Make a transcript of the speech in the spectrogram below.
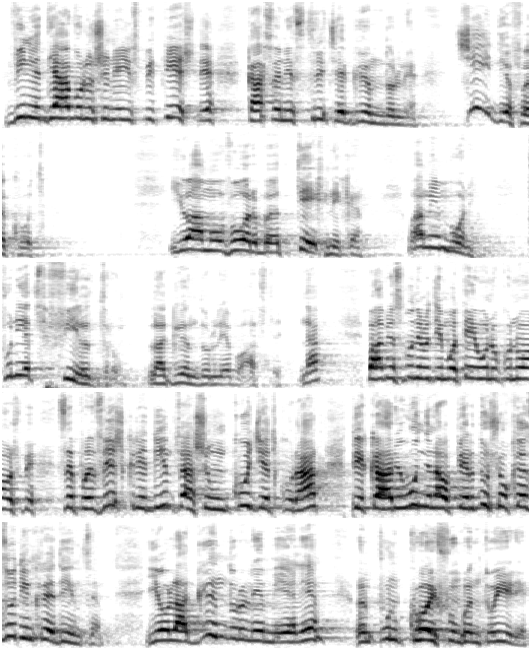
Vine diavolul și ne ispitește ca să ne strice gândurile. Ce-i de făcut? Eu am o vorbă tehnică. Oameni buni, puneți filtru la gândurile voastre. Da? Pavel spune lui Timotei 1 cu 19, să păzești credința și un cuget curat pe care unii l-au pierdut și au căzut din credință. Eu la gândurile mele îmi pun coiful mântuire,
